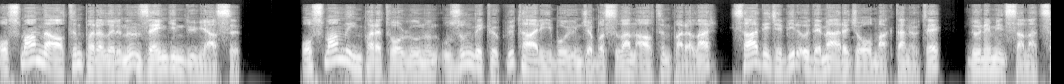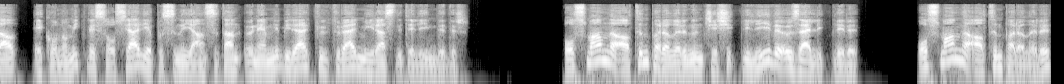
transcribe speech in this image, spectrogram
Osmanlı altın paralarının zengin dünyası. Osmanlı İmparatorluğu'nun uzun ve köklü tarihi boyunca basılan altın paralar, sadece bir ödeme aracı olmaktan öte, dönemin sanatsal, ekonomik ve sosyal yapısını yansıtan önemli birer kültürel miras niteliğindedir. Osmanlı altın paralarının çeşitliliği ve özellikleri Osmanlı altın paraları,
